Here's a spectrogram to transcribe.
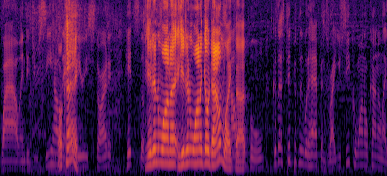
Wow, and did you see how Okay. that series started? Hits the He didn't wanna- he didn't wanna go down like that. Boom, because that's typically what happens, right? You see Kawano kind of like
